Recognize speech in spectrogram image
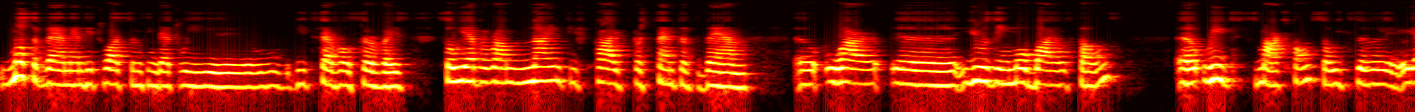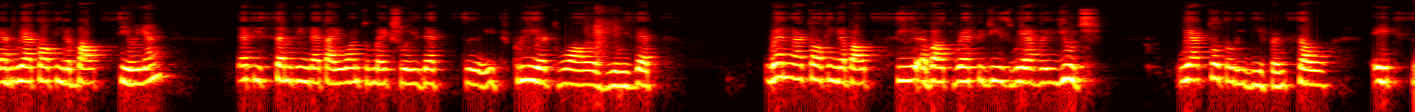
most of them, and it was something that we did several surveys, so we have around 95% of them who are using mobile phones. Uh, with smartphones. So it's, uh, and we are talking about Syrian. That is something that I want to make sure is that uh, it's clear to all of you is that when we are talking about about refugees, we have a huge, we are totally different. So it's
